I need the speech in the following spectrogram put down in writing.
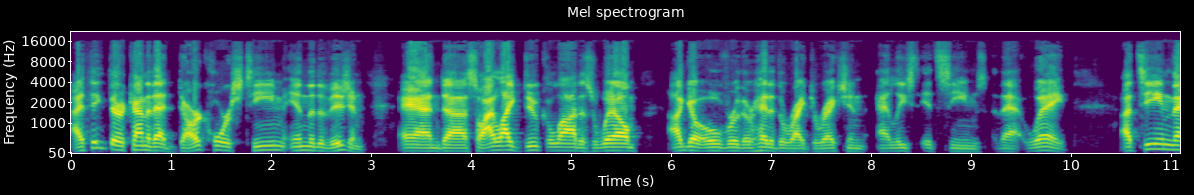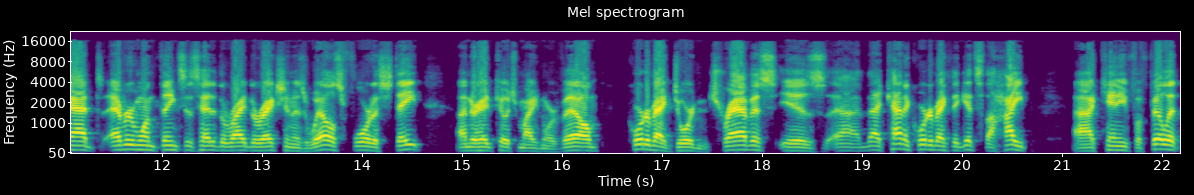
I think they're kind of that dark horse team in the division. And uh, so I like Duke a lot as well. I go over. They're headed the right direction. At least it seems that way. A team that everyone thinks is headed the right direction as well is Florida State under head coach Mike Norvell. Quarterback Jordan Travis is uh, that kind of quarterback that gets the hype. Uh, can he fulfill it?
